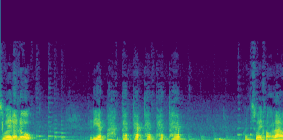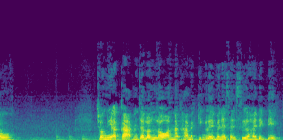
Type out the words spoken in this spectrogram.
สวยแล้วลูกเลียปากแพบแพบแพบแพบแพบคนสวยของเรา ช่วงนี้อากาศมันจะร้อนๆนะคะแม่กิ่งเลยไม่ได้ใส่เสื้อให้เด็กๆ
